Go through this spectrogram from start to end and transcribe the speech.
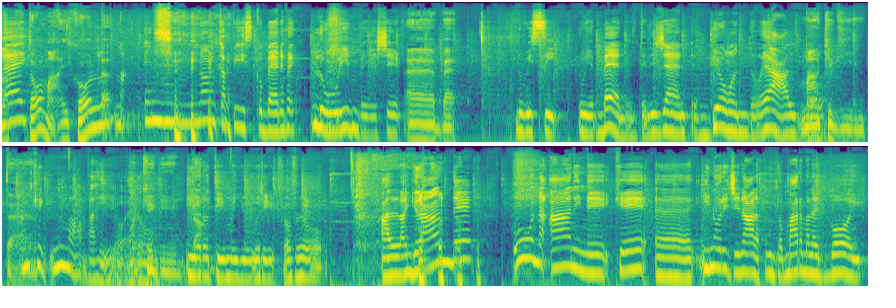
lei. Esatto, Michael. Ma eh, non capisco bene lui invece, Eh beh, lui sì, lui è bello, intelligente, biondo e alto. ma anche Ginter. Anche, ma, ma io ero, Ginta. io ero team Yuri proprio alla grande. Un anime che eh, in originale, appunto, Marmalade Boy,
